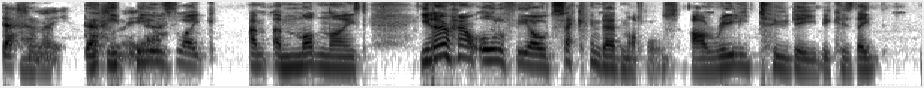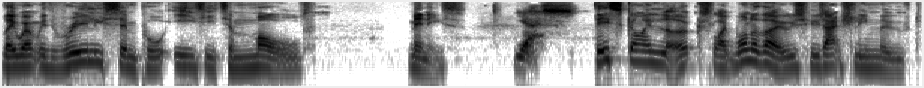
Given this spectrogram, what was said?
definitely, He definitely. Yeah. feels like a, a modernized. You know how all of the old second ed models are really 2D because they they went with really simple, easy to mold minis. Yes. This guy looks like one of those who's actually moved.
